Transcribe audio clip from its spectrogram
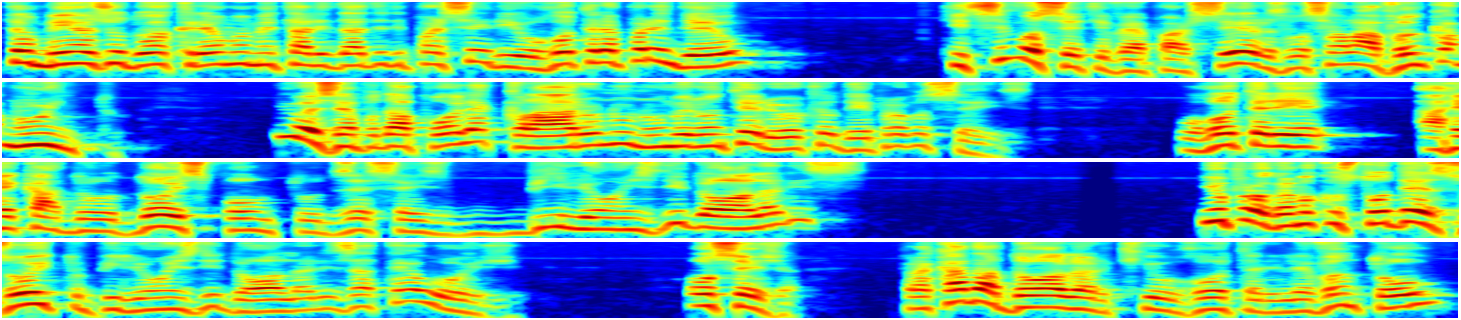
também ajudou a criar uma mentalidade de parceria. O Rotary aprendeu que se você tiver parceiros, você alavanca muito. E o exemplo da Poli é claro no número anterior que eu dei para vocês. O Rotary arrecadou 2,16 bilhões de dólares e o programa custou 18 bilhões de dólares até hoje. Ou seja, para cada dólar que o Rotary levantou,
